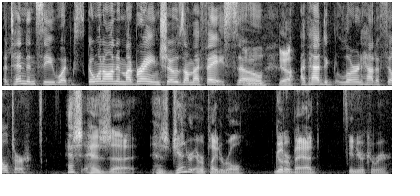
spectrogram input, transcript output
a tendency, what's going on in my brain shows on my face. So yeah. I've had to learn how to filter. Has has uh, has gender ever played a role, good or bad, in your career?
